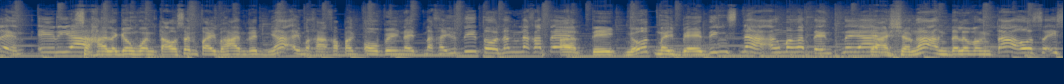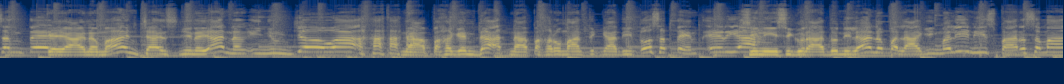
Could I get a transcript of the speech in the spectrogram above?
tent area. Sa halagang 1,500 nga ay makakapag-overnight na kayo dito ng nakatent. At take note, may beddings na ang mga tent na yan. Kasya nga ang dalawang tao sa isang tent. Kaya naman, chance nyo na yan ng inyong jowa. Napakaganda at napaka-romantic nga dito sa tent area. Sinisigurado nila na palaging malinis para sa mga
